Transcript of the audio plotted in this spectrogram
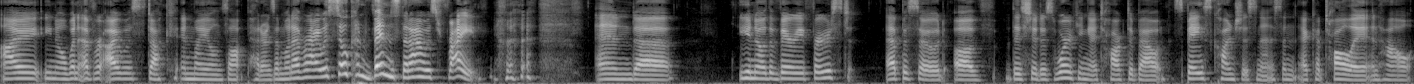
I, you know, whenever I was stuck in my own thought patterns and whenever I was so convinced that I was right. and, uh, you know, the very first episode of This Shit is Working, I talked about space consciousness and Eckhart Tolle and how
